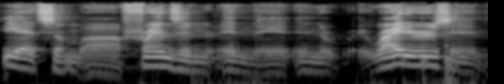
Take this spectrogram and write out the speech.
He had some uh, friends in, in in the writers, and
